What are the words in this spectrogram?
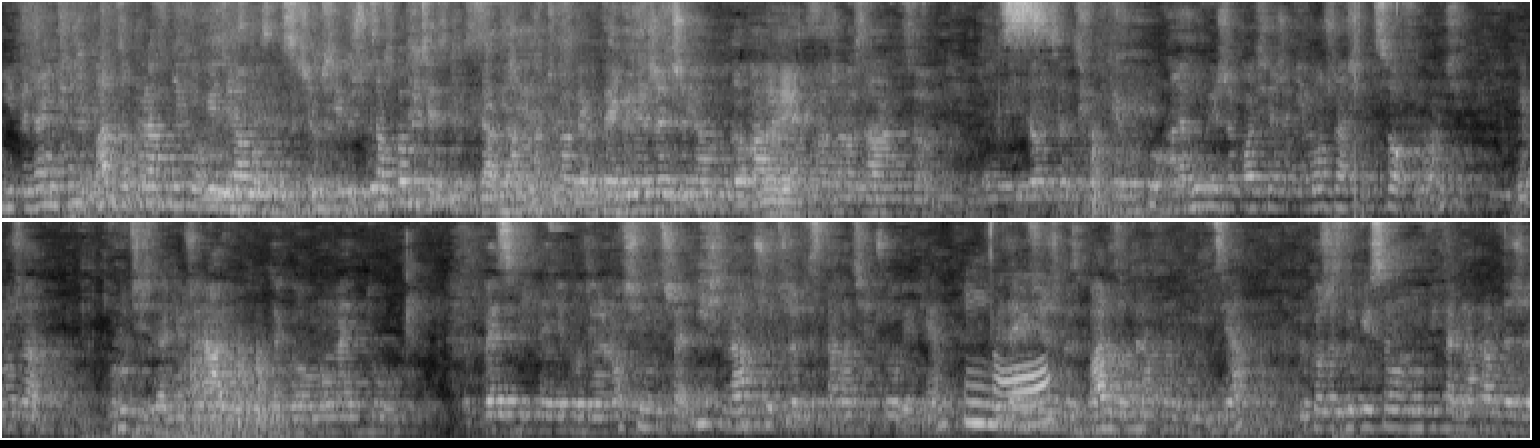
I wydaje mi się, że bardzo trafnie powiedział, z czym się już całkowicie z nim zgadzam, aczkolwiek te inne rzeczy ją budowane uważam za idące w tym kierunku, ale mówi, że właśnie, że nie można się cofnąć, nie można wrócić do jakiegoś raju, do tego momentu bezwinnej niepodzielności, mówi, trzeba iść naprzód, żeby stawać się człowiekiem. No. Wydaje mi się, że to jest bardzo trafna intuicja, tylko że z drugiej strony mówi tak naprawdę, że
